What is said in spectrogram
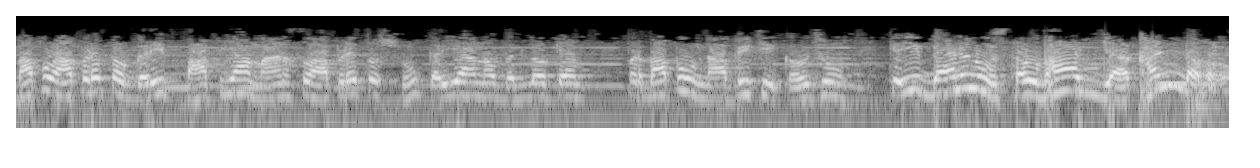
બાપુ, આપણે તો ગરીબ, પાપિયા માણસો, આપણે તો શું કર્યાનો બદલો કેમ? પણ બાપુ નાભીથી કહું છું કે ઈ બેનનું સૌભાગ્ય અખંડ હો.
